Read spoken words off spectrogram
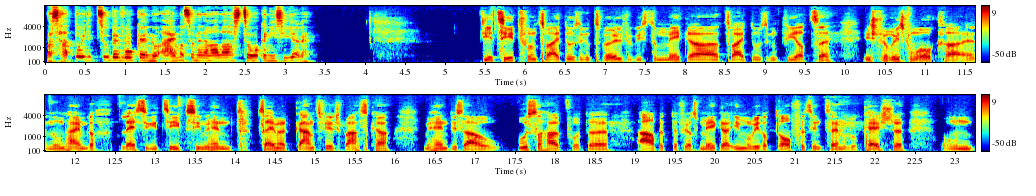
Was hat euch dazu bewogen, noch einmal so einen Anlass zu organisieren? Die Zeit von 2012 bis zum Mega 2014 ist für uns vom OK eine unheimlich lässige Zeit gewesen. Wir haben zusammen ganz viel Spaß gehabt. Wir haben uns auch außerhalb von der Arbeiten fürs Mega immer wieder getroffen, sind zusammen cashen und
